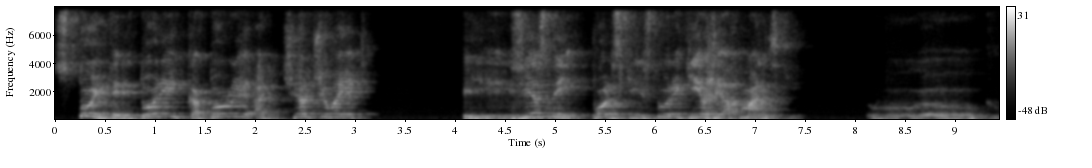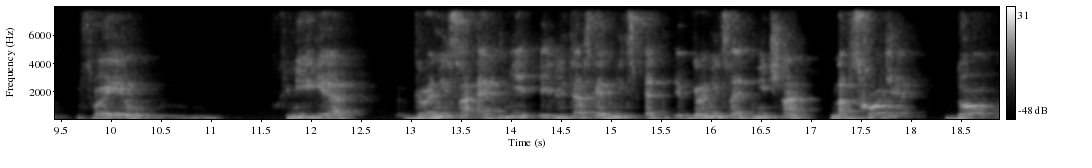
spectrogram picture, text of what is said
с той территорией, которую очерчивает известный польский историк Ежи Ахманский. В своей книге «Граница этни... литовская этниц... эт... граница этнична на wschodzie do,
